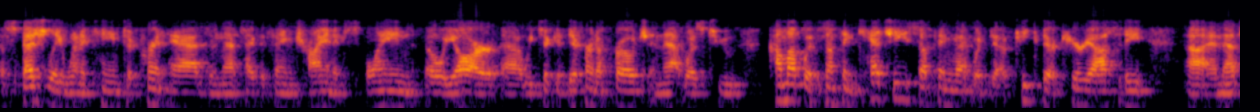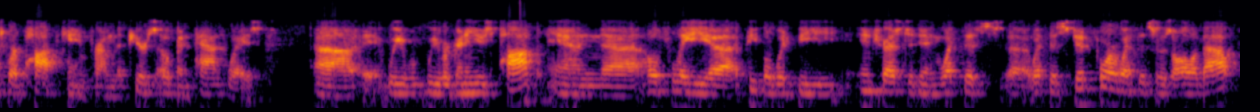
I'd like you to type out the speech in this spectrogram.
especially when it came to print ads and that type of thing, try and explain OER, uh, we took a different approach and that was to come up with something catchy, something that would uh, pique their curiosity, uh, and that's where POP came from, the Pierce Open Pathways. Uh, we, we were going to use POP and uh, hopefully uh, people would be interested in what this, uh, what this stood for, what this was all about.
